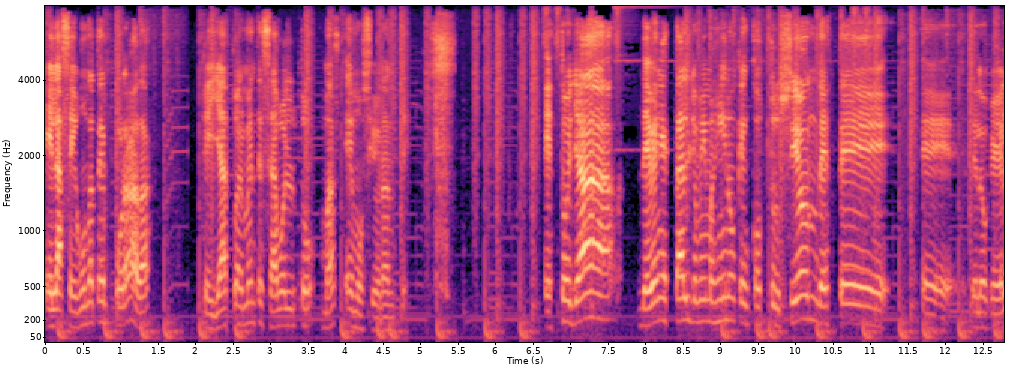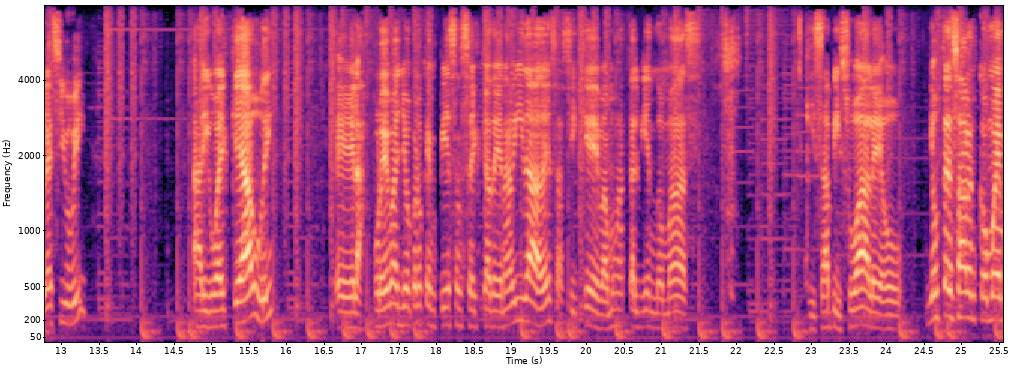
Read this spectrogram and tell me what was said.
en la segunda temporada, que ya actualmente se ha vuelto más emocionante. Esto ya deben estar, yo me imagino que en construcción de este eh, de lo que es el SUV. Al igual que Audi, eh, las pruebas yo creo que empiezan cerca de Navidades, así que vamos a estar viendo más quizás visuales o ya ustedes saben cómo es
